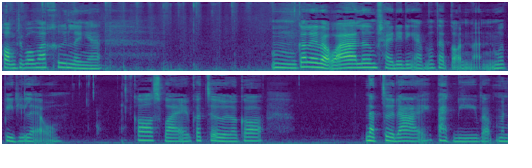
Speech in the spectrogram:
comfortable มากขึ้นอะไรเงี้ย อืม ก็เลยแบบว่าเริ่มใช้ dating app ตั้งแต่ตอนนั้น เมื่อปีที่แล้ว ก็สวายก็เจอแล้วก็นัดเจอได้ แปลกดีแบบมัน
